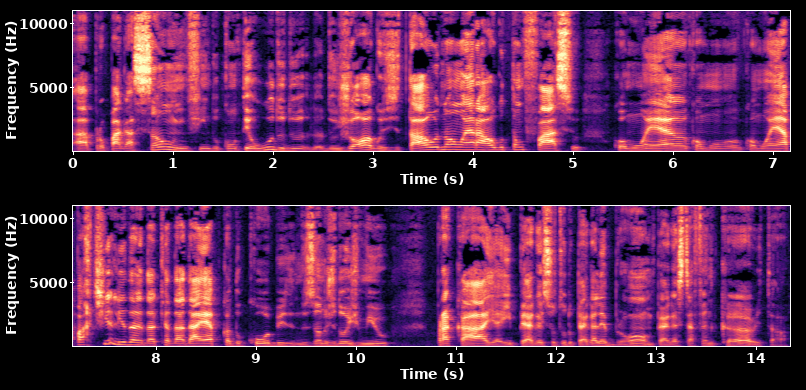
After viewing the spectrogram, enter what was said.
a propagação, enfim, do conteúdo do, dos jogos e tal não era algo tão fácil como é como, como é a partir ali da, da, da época do Kobe, dos anos 2000 pra cá, e aí pega isso tudo, pega LeBron, pega Stephen Curry e tal.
